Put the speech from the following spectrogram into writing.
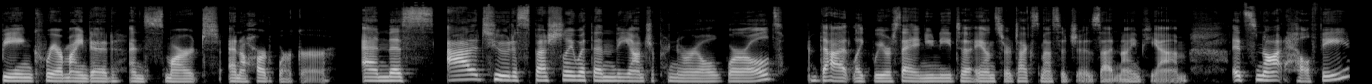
being career minded and smart and a hard worker. And this attitude, especially within the entrepreneurial world, that, like we were saying, you need to answer text messages at 9 p.m. It's not healthy.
